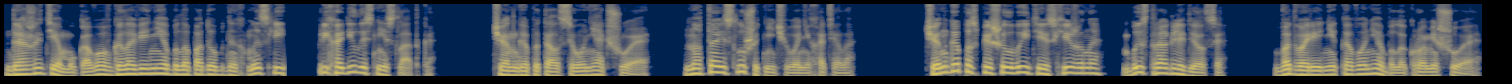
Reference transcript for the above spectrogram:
даже тем, у кого в голове не было подобных мыслей, приходилось несладко. Чанга пытался унять Шуэ, но та и слушать ничего не хотела. Чанга поспешил выйти из хижины, быстро огляделся. Во дворе никого не было, кроме Шуэ.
